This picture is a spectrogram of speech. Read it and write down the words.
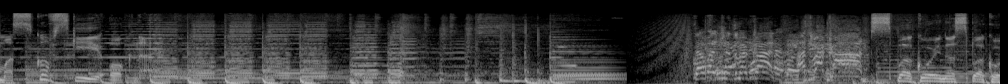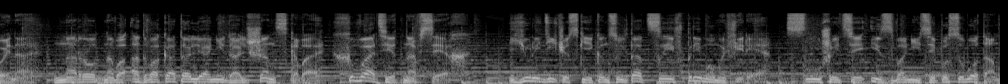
«Московские окна». Товарищ адвокат! Адвокат! Спокойно, спокойно. Народного адвоката Леонида Альшанского хватит на всех. Юридические консультации в прямом эфире. Слушайте и звоните по субботам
